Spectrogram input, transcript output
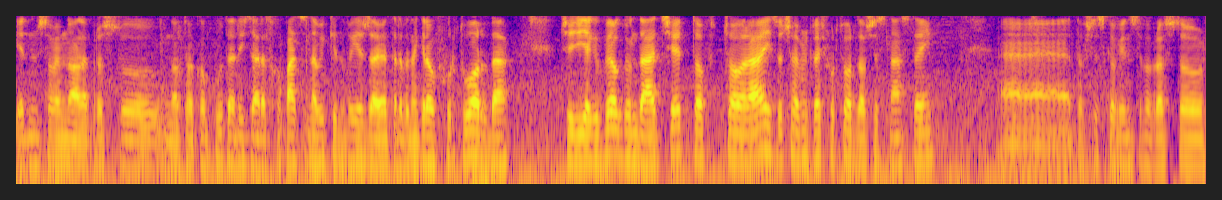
Jednym słowem, no ale po prostu no to komputer i zaraz chłopacy na weekend wyjeżdżają, ja teraz będę grał w Furt Worda, czyli jak wy oglądacie, to wczoraj zacząłem grać w Furt Worda o 16. E, to wszystko, więc to po prostu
